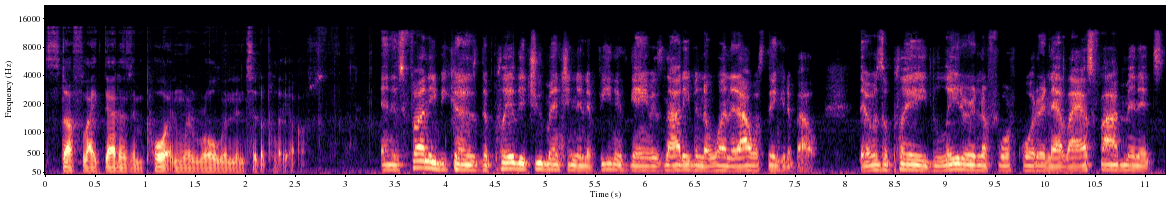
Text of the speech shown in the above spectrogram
stuff like that is important when rolling into the playoffs. And it's funny because the play that you mentioned in the Phoenix game is not even the one that I was thinking about. There was a play later in the fourth quarter in that last five minutes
